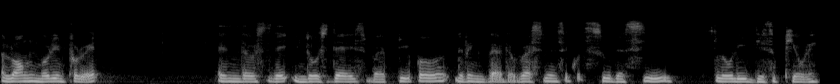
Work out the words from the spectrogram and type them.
along Marine Parade, in those day, in those days where people living there, the residents, they could see the sea slowly disappearing.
